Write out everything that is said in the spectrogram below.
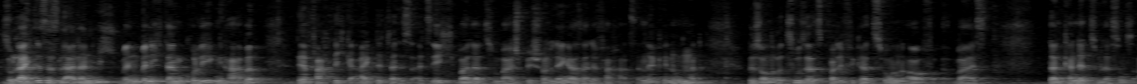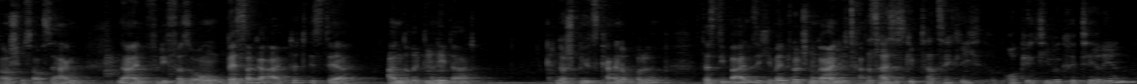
So leicht ist es leider nicht. Wenn, wenn ich dann einen Kollegen habe, der fachlich geeigneter ist als ich, weil er zum Beispiel schon länger seine Facharztanerkennung mhm. hat, besondere Zusatzqualifikationen aufweist, dann kann der Zulassungsausschuss auch sagen, nein, für die Versorgung besser geeignet ist der andere mhm. Kandidat. Mhm. Da spielt es keine Rolle dass die beiden sich eventuell schon geeinigt haben. Das heißt, es gibt tatsächlich objektive Kriterien,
